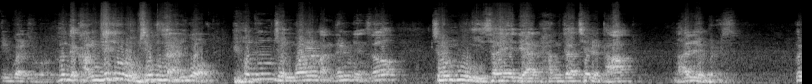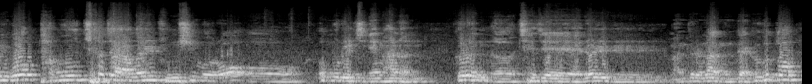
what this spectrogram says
일괄적으로. 그런데 강제적으로 없애는 건 아니고 표준 정관을 만들면서 정무이사에 대한 항자체를 다 날려버렸어요. 그리고 사무처장을 중심으로 어, 업무를 진행하는 그런 어, 체제를 만들어 놨는데 그것도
